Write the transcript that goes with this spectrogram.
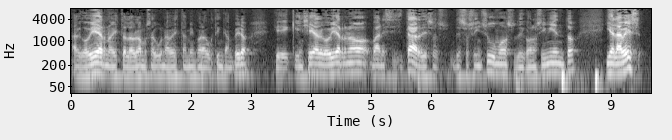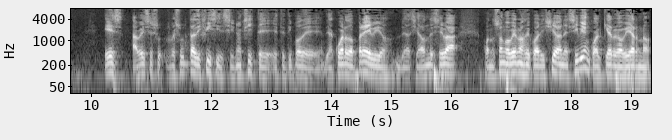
al gobierno, y esto lo hablamos alguna vez también con Agustín Campero, que quien llegue al gobierno va a necesitar de esos, de esos insumos, de conocimiento, y a la vez es a veces resulta difícil si no existe este tipo de, acuerdo previo de hacia dónde se va cuando son gobiernos de coaliciones si bien cualquier gobierno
